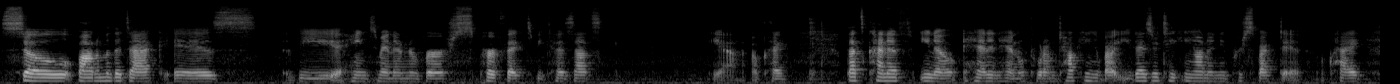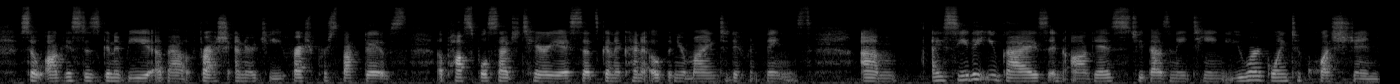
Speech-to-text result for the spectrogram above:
So bottom of the deck is the Hanged in reverse. Perfect because that's, yeah, okay. That's kind of, you know, hand in hand with what I'm talking about. You guys are taking on a new perspective, okay? So August is going to be about fresh energy, fresh perspectives, a possible Sagittarius that's going to kind of open your mind to different things. Um, I see that you guys in August 2018, you are going to question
